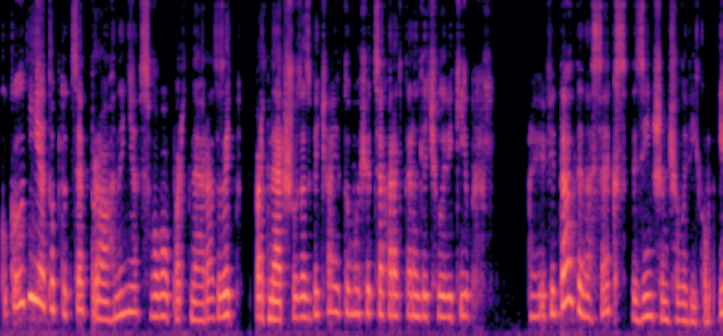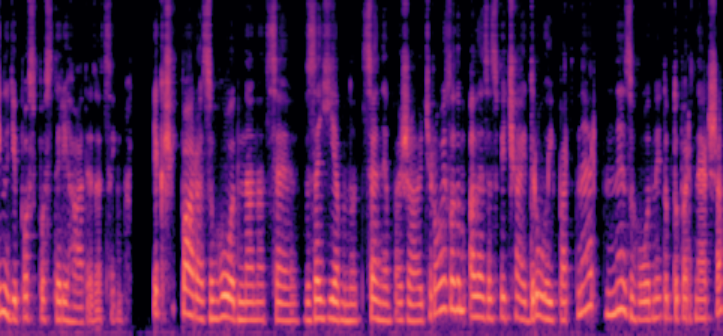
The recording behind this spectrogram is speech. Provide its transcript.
Куколдія, тобто це прагнення свого партнера, партнершу зазвичай, тому що це характерно для чоловіків, е, віддати на секс з іншим чоловіком, іноді поспостерігати за цим. Якщо пара згодна на це взаємно, це не вважають розладом, але зазвичай другий партнер не згодний, тобто партнерша,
